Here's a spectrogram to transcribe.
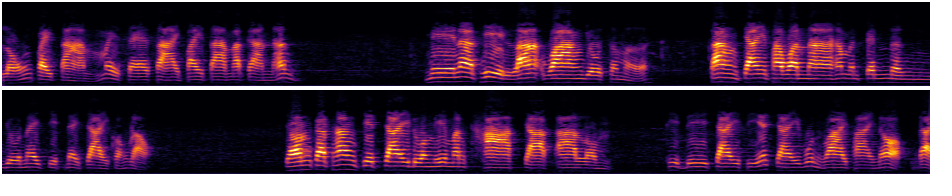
หลงไปตาม ไม่แสสายไปตามอาการนั้น มีหน้าที่ละวางอยู่เสมอ ตั้งใจภาวนาให้มันเป็นหนึ่งอยู่ในจิตในใจของเรา จนกระทั่งจิตใจดวงนี้มันขาดจากอารมณ์ ที่ดีใจเสียใจวุ่นวายภายนอกได้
